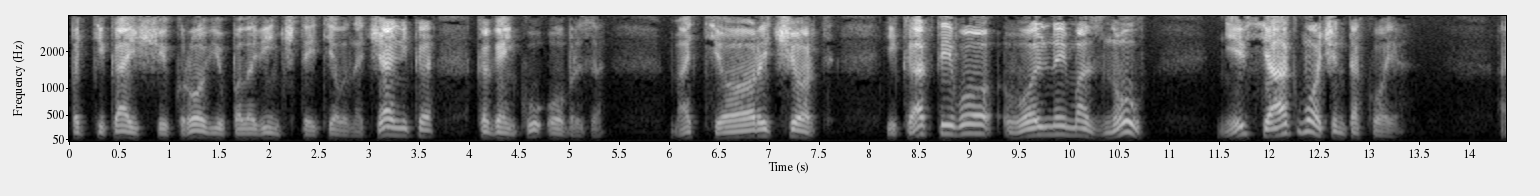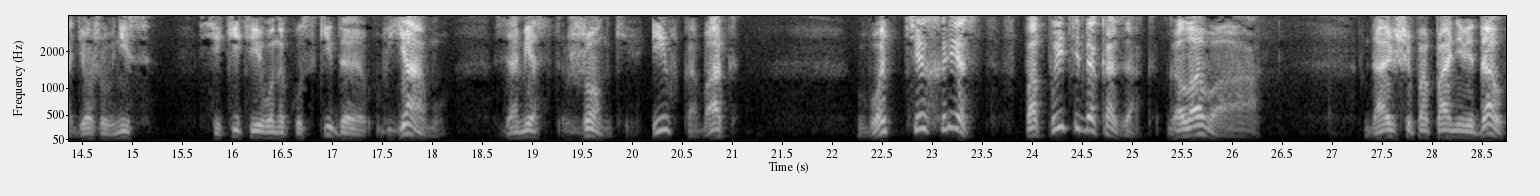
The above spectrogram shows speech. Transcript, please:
подтекающее кровью половинчатое тело начальника к огоньку образа. Матерый черт! И как ты его вольный мазнул? Не всяк мочен такое одежу вниз, секите его на куски да в яму за мест жонки и в кабак. Вот те хрест, в попы тебя казак, голова. Дальше папа не видал.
